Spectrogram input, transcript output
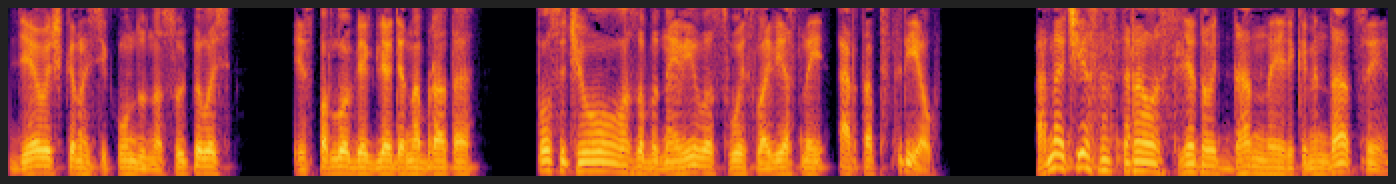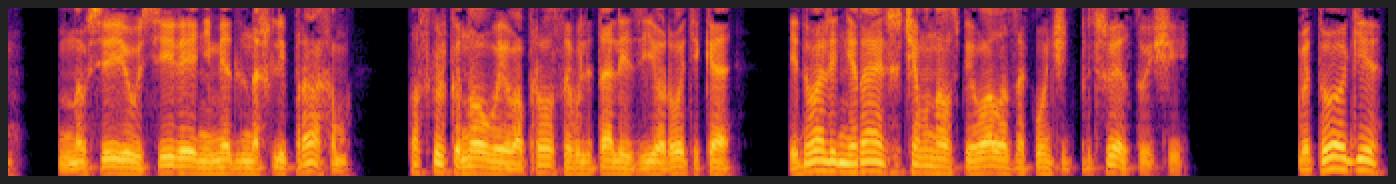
Девочка на секунду насупилась, из-под лобья глядя на брата, после чего возобновила свой словесный артобстрел. Она честно старалась следовать данной рекомендации, но все ее усилия немедленно шли прахом, поскольку новые вопросы вылетали из ее ротика едва ли не раньше, чем она успевала закончить предшествующий. В итоге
